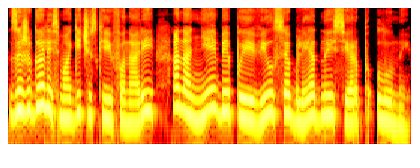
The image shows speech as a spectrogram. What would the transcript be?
Зажигались магические фонари, а на небе появился бледный серп луны.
